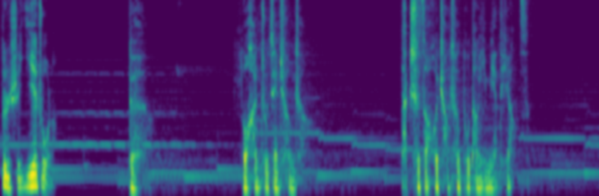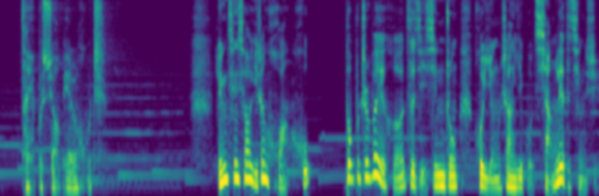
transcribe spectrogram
顿时噎住了。对，洛寒逐渐成长，他迟早会长成独当一面的样子。再也不需要别人护持。林清霄一阵恍惚，都不知为何自己心中会涌上一股强烈的情绪。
